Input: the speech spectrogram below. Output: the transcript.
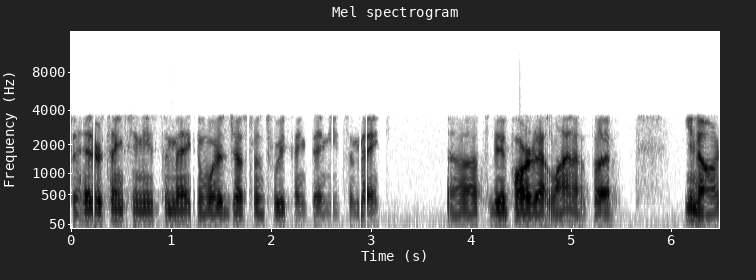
the hitter thinks he needs to make and what adjustments we think they need to make uh, to be a part of that lineup. But you know,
